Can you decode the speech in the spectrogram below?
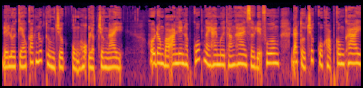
để lôi kéo các nước thường trực ủng hộ lập trường này. Hội đồng Bảo an Liên Hợp Quốc ngày 20 tháng 2 giờ địa phương đã tổ chức cuộc họp công khai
